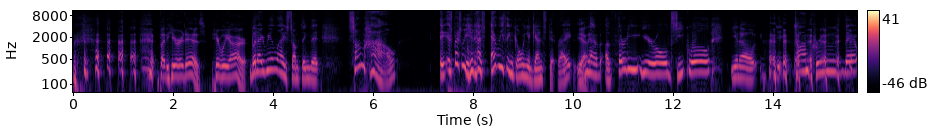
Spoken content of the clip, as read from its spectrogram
but here it is. Here we are. But I realized something that somehow, especially it has everything going against it, right? Yeah. You have a 30 year old sequel, you know, Tom Cruise there,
